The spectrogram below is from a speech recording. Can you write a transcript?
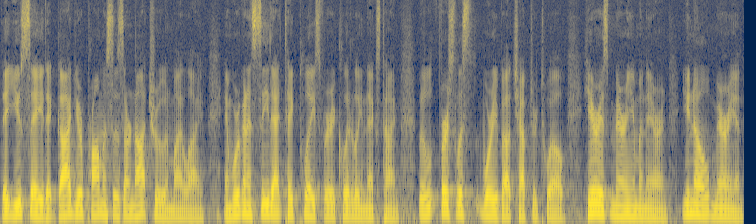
That you say that, God, your promises are not true in my life. And we're going to see that take place very clearly next time. But first, let's worry about chapter 12. Here is Miriam and Aaron. You know Miriam.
